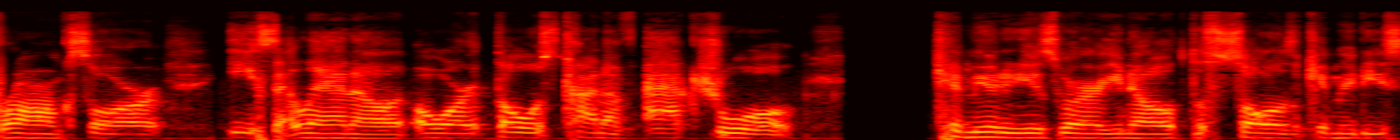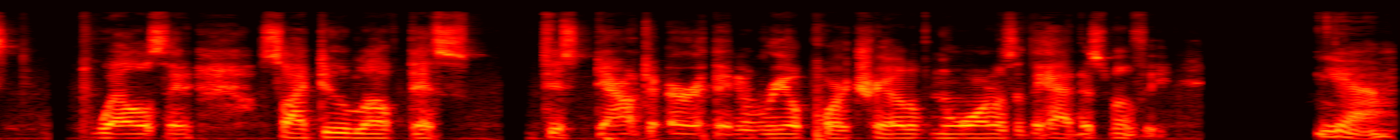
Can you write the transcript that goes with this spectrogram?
Bronx or East Atlanta or those kind of actual communities where you know the soul of the communities dwells in. So I do love this this down to earth and real portrayal of New Orleans that they had in this movie. Yeah.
